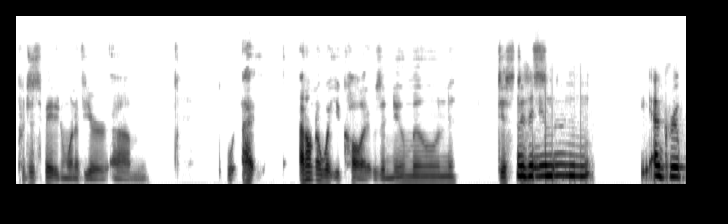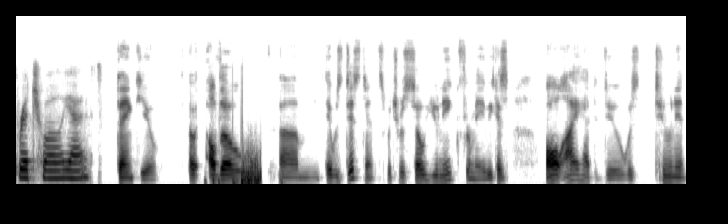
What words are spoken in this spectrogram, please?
participated in one of your, um, I, I don't know what you call it. It was a new moon distance. It was a new moon, a group ritual. Yes. Thank you. Uh, although um, it was distance, which was so unique for me because all I had to do was tune in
